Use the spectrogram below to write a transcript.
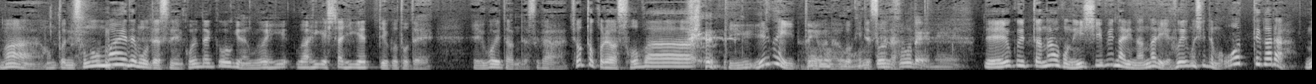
まあ、本当にその前でもですね、これだけ大きな上ひ上髭、下髭っていうことで、動いたんですが、ちょっとこれは相場って言えないというような動きですから、そうだよね、でよく言ったのは、この ECB なりなんなり FMC でも終わってから、流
